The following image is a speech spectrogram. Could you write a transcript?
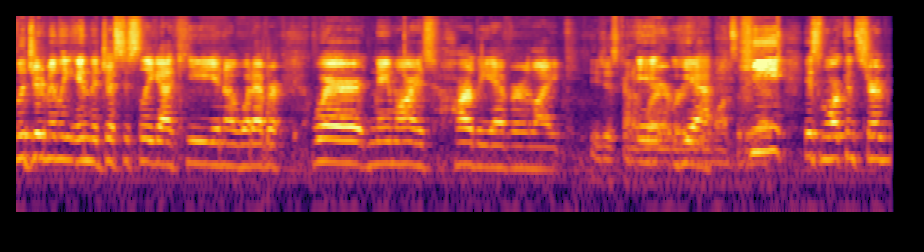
legitimately in the Justice League. Like he, you know, whatever. Where Namor is hardly ever like. He's just kind of it- wherever yeah, he wants to be. he is more concerned,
